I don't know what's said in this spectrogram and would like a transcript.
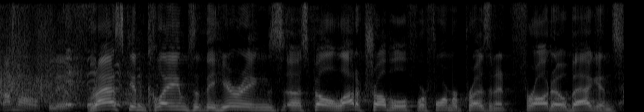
Come on, Cliff. Raskin claims that the hearings uh, spell a lot of trouble for former President Frodo Baggins.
